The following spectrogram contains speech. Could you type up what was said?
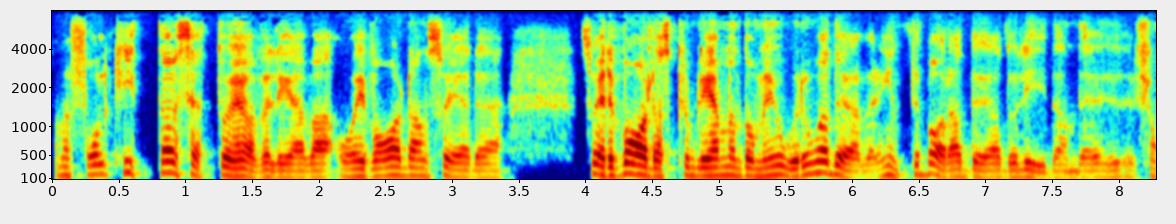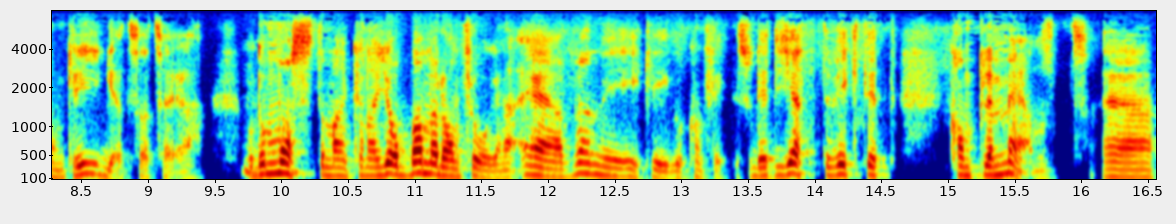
ja, folk hittar sätt att överleva och i vardagen så är det så är det vardagsproblemen de är oroade över, inte bara död och lidande från kriget så att säga. Och då måste man kunna jobba med de frågorna även i, krig och konflikter. Så det är ett jätteviktigt komplement. Eh,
